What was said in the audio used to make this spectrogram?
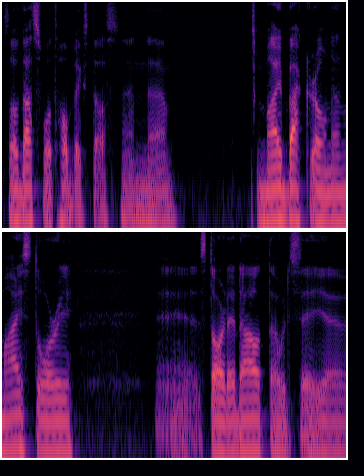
so that's what Hobbex does, and um, my background and my story uh, started out, I would say, uh,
